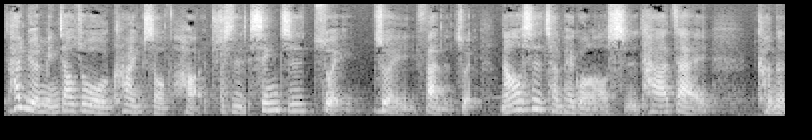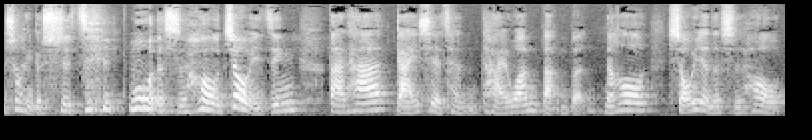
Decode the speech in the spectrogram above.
它原名叫做《Crimes of Heart》，就是心之罪，罪犯的罪。然后是陈培广老师，他在。可能上一个世纪 末的时候就已经把它改写成台湾版本，然后首演的时候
